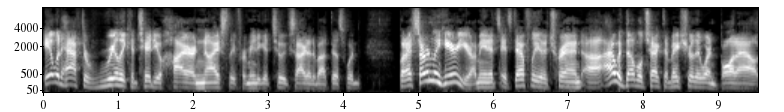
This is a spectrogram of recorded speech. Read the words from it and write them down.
it would have to really continue higher nicely for me to get too excited about this one. But I certainly hear you. I mean, it's it's definitely a trend. Uh, I would double check to make sure they weren't bought out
